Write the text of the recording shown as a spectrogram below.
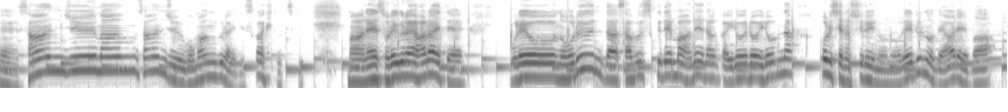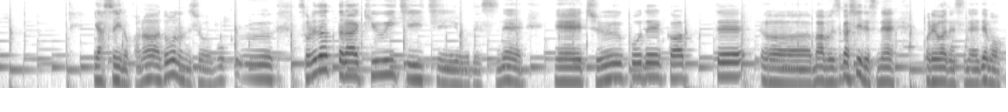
えー30万、35万ぐらいですか、一月。まあね、それぐらい払えて、これを乗るんだ、サブスクで、まあね、なんかいろいろいろんなポルシェの種類の乗れるのであれば、安いのかな？どうなんでしょう僕、それだったら911をですね、えー中古で買って、あーまあ難しいですね。これはですね、でも、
